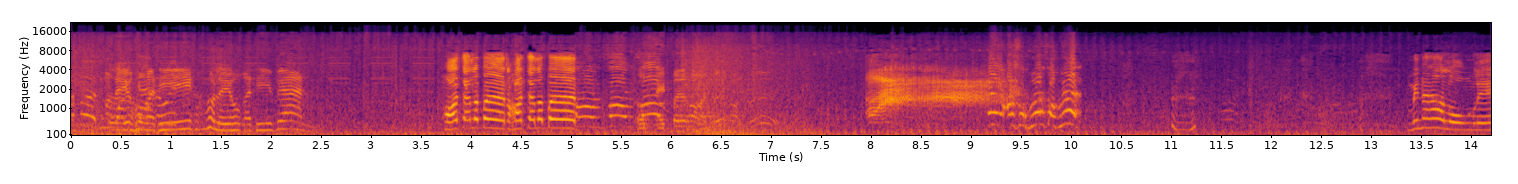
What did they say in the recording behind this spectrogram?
ระเบิดเขาเลยหกนาทีเขาเลยหกนาทีเพื่อนหอจะระเบิดหอจะระเบิดซ่อมซ่อมโอ้ซ่อมไอเปอร์อ่อนเปอร์อ่อนเปอร์เอาส่งเพื่อนส่งเพื่อนไม่น่าลงเลย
